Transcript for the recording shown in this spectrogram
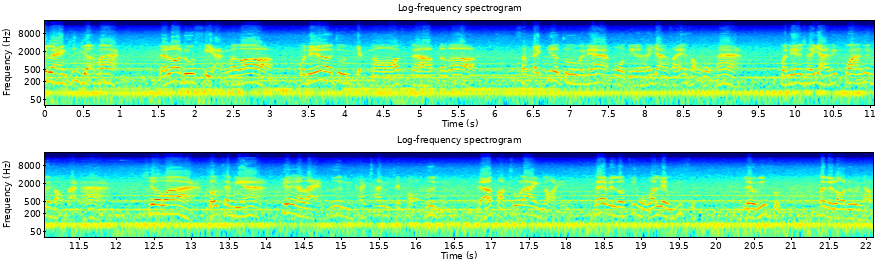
คือแรงขึ้นเยอะมาก เดี๋ยวรอดูเสียงแล้วก็วันนี้เราจูนเก็บนอสนะครับ แล้วก็สเปคที่เราจูนวันนี้ปกติเราใช้ยางไซส์265 วันนี้เราใช้ยางที่กว้างขึ้นเป็น 285 เชื่อว่ารถคันนี้เครื่องจะแรงขึ้นแทคชั่นจะเกาะขึ้นเดี๋ยวปรับช่วงล่างอีกหน่อยน่าจะเป็นรถที่ผมว่าเร็วที่สุด เร็วที่สุดก็เดี๋ยวรอดูครับ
